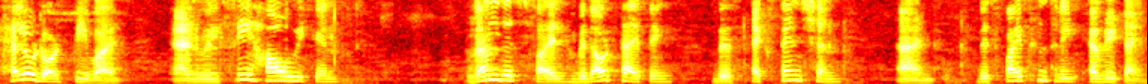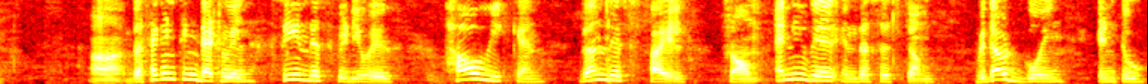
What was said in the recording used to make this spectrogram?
hello.py and we'll see how we can run this file without typing this extension and this python3 every time. Uh, the second thing that we'll see in this video is how we can run this file from anywhere in the system without going into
